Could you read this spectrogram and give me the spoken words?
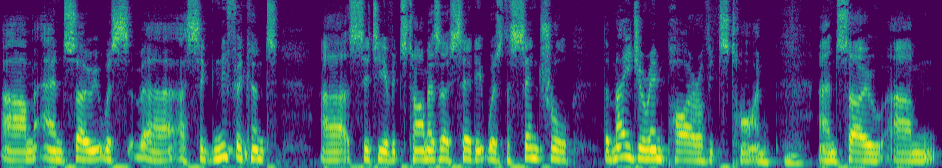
Um, and so it was uh, a significant uh, city of its time. As I said, it was the central, the major empire of its time. And so um,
